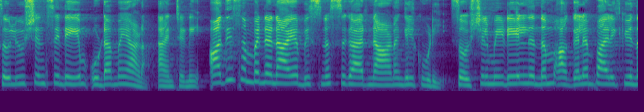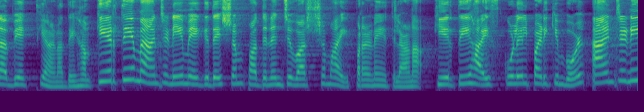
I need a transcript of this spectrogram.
സൊല്യൂഷൻസിന്റെയും ഉടമയാണ് ആന്റണി. അതിസമ്പന്നനായ ബിസിനസ്സുകാരനാണെങ്കിൽ കൂടി സോഷ്യൽ മീഡിയയിൽ നിന്നും അകലം പാലിക്കുന്ന വ്യക്തിയാണ് അദ്ദേഹം. കീർത്തിയും ആന്റണിയും ഏകദേശം പതിനഞ്ച് വർഷമായി പ്രണയത്തിലാണ്. കീർത്തി ഹൈസ്കൂളിൽ പഠിക്കുമ്പോൾ ആന്റണി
